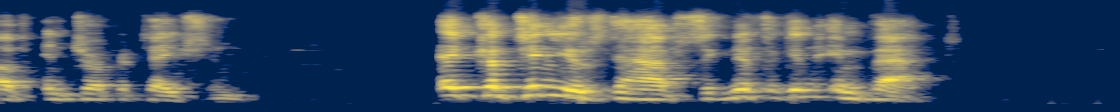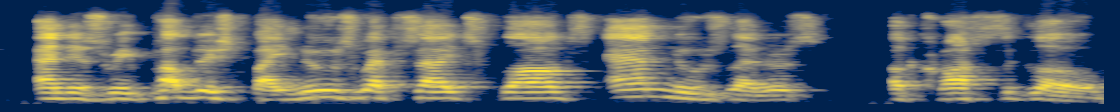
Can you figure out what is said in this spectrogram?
of interpretation. It continues to have significant impact and is republished by news websites, blogs, and newsletters across the globe.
